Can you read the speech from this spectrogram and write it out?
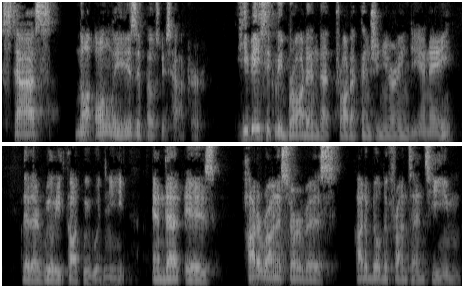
Stas not only is a Postgres hacker, he basically brought in that product engineering DNA that I really thought we would need. And that is how to run a service, how to build a front end team,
